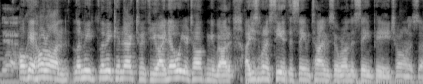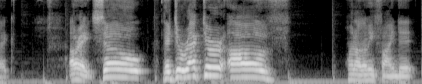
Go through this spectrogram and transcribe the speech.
Yeah. Okay, hold on. Let me let me connect with you. I know what you're talking about. I just want to see it at the same time, so we're on the same page. Hold on a sec. All right. So the director of, hold on. Let me find it.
